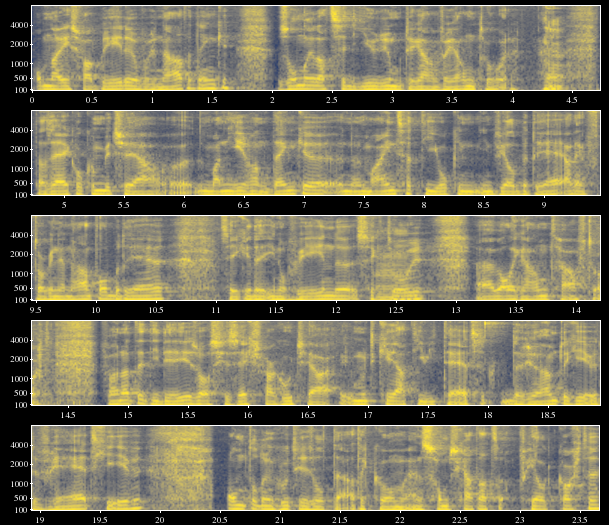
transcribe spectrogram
om daar eens wat breder over na te denken, zonder dat ze die uren moeten gaan verantwoorden. Ja. Dat is eigenlijk ook een beetje ja, een manier van denken, een mindset die ook in, in veel bedrijven, of toch in een aantal bedrijven, zeker de innoverende sectoren, eh, wel gehandhaafd wordt. Vanuit het idee, zoals je zegt, van goed, ja, je moet creativiteit de ruimte geven, de vrijheid geven, om tot een goed resultaat te komen. En soms gaat dat op heel korte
